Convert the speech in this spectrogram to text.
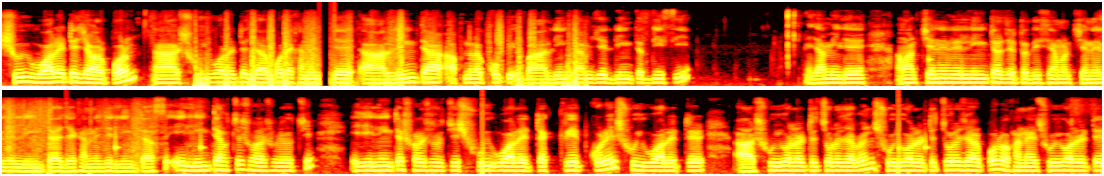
সুই ওয়ালেটে যাওয়ার পর সুই ওয়ালেটে যাওয়ার পর এখানে যে লিঙ্কটা আপনারা কপি বা লিঙ্কটা আমি যে লিঙ্কটা দিছি এই যে আমি যে আমার চ্যানেলের লিঙ্কটা যেটা দিছি, আমার চ্যানেলের লিঙ্কটা যেখানে যে লিঙ্কটা আছে, এই লিঙ্কটা হচ্ছে সরাসরি হচ্ছে, এই যে লিঙ্কটা সরাসরি হচ্ছে সুই ওয়ালেটটা ক্রিয়েট করে সুই ওয়ালেটে আর সুই ওয়ালেটে চলে যাবেন। সুই ওয়ালেটে চলে যাওয়ার পর ওখানে সুই ওয়ালেটে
